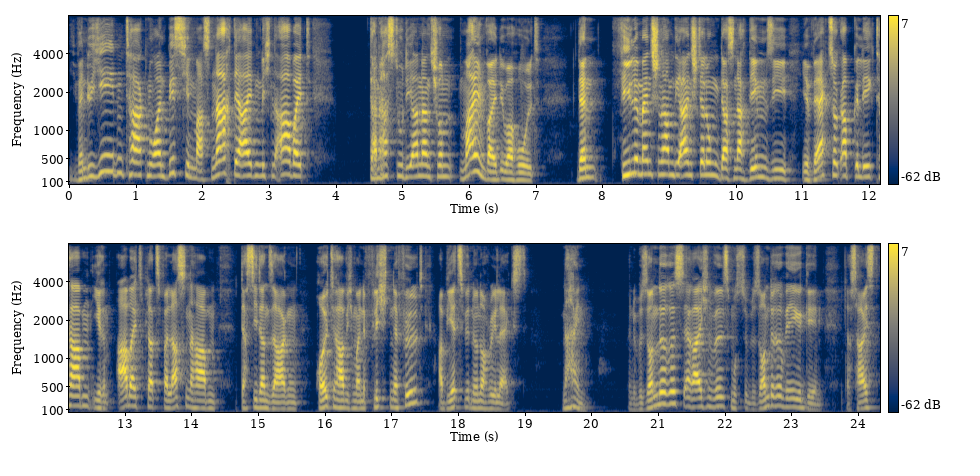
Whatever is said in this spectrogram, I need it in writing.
wenn du jeden Tag nur ein bisschen machst nach der eigentlichen Arbeit, dann hast du die anderen schon meilenweit überholt. Denn Viele Menschen haben die Einstellung, dass nachdem sie ihr Werkzeug abgelegt haben, ihren Arbeitsplatz verlassen haben, dass sie dann sagen, heute habe ich meine Pflichten erfüllt, ab jetzt wird nur noch relaxed. Nein, wenn du Besonderes erreichen willst, musst du besondere Wege gehen. Das heißt,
